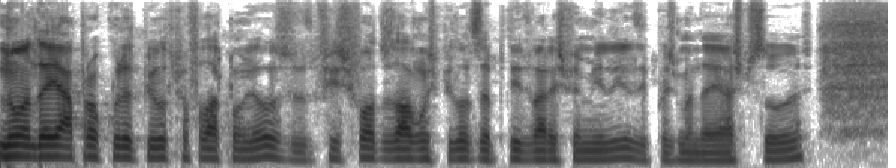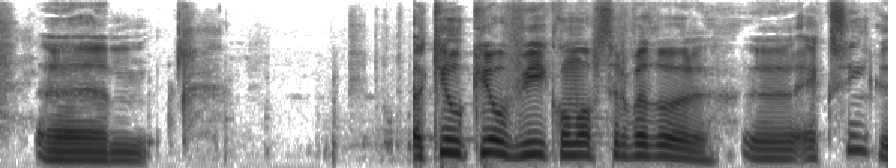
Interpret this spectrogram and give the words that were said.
não andei à procura de pilotos para falar com eles, fiz fotos de alguns pilotos a pedir de várias famílias e depois mandei às pessoas. Um, aquilo que eu vi como observador uh, é que sim, que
